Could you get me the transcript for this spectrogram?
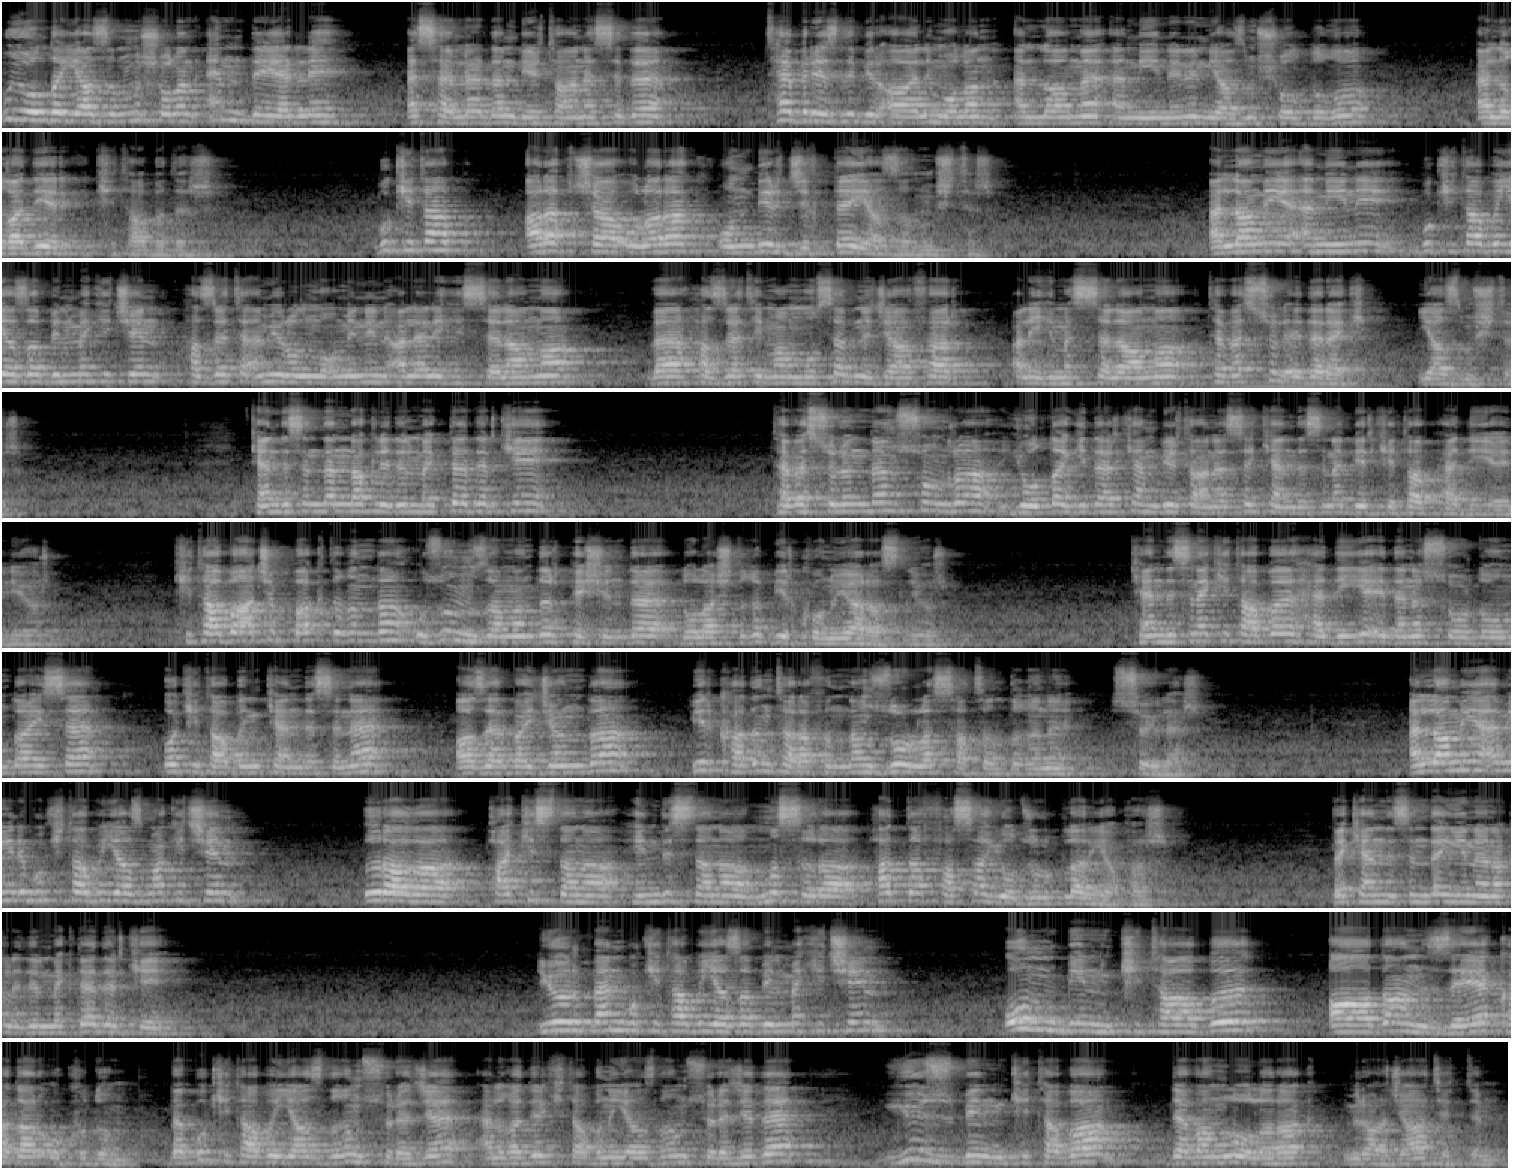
Bu yolda yazılmış olan en değerli eserlerden bir tanesi de Tebrizli bir alim olan Allame Emini'nin yazmış olduğu El-Gadir kitabıdır. Bu kitap Arapça olarak 11 ciltte yazılmıştır. Allame Emini bu kitabı yazabilmek için Hazreti Emirul Müminin aleyhisselama ve Hazreti İmam Musa bin Cafer aleyhisselama tevessül ederek yazmıştır. Kendisinden nakledilmektedir ki tevessülünden sonra yolda giderken bir tanesi kendisine bir kitap hediye ediyor. Kitabı açıp baktığında uzun zamandır peşinde dolaştığı bir konuya rastlıyor. Kendisine kitabı hediye edene sorduğunda ise o kitabın kendisine Azerbaycan'da bir kadın tarafından zorla satıldığını söyler. Allame Emini bu kitabı yazmak için Irak'a, Pakistan'a, Hindistan'a, Mısır'a hatta Fas'a yolculuklar yapar. Ve kendisinden yine nakledilmektedir ki diyor ben bu kitabı yazabilmek için 10 bin kitabı A'dan Z'ye kadar okudum. Ve bu kitabı yazdığım sürece, El-Gadir kitabını yazdığım sürece de 100 bin kitaba devamlı olarak müracaat ettim.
